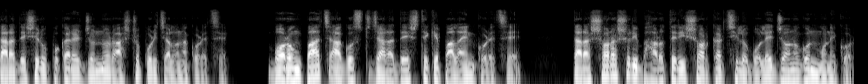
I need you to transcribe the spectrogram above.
তারা দেশের উপকারের জন্য রাষ্ট্র পরিচালনা করেছে। বরং পাঁচ আগস্ট যারা দেশ থেকে পালায়ন করেছে, তারা সরাসরি ভারতেরই সরকার ছিল বলে জনগণ মনে কর।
